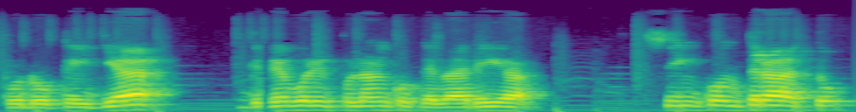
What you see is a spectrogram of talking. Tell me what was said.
por lo que ya Gregory Polanco quedaría sin contrato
